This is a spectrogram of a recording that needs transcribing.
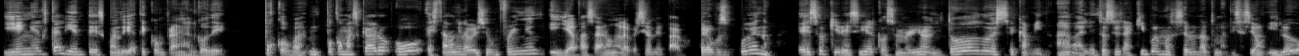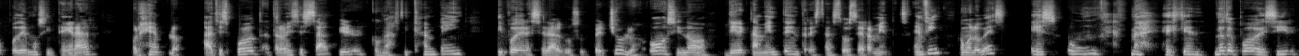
Y en el caliente es cuando ya te compran algo de poco más, un poco más caro o estaban en la versión freemium y ya pasaron a la versión de pago. Pero pues bueno, eso quiere decir el Customer Journey, todo ese camino. Ah, vale, entonces aquí podemos hacer una automatización y luego podemos integrar, por ejemplo, AdSpot a través de Zapier con Campaign y poder hacer algo súper chulo. O si no, directamente entre estas dos herramientas. En fin, como lo ves, es un... Es que no te puedo decir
